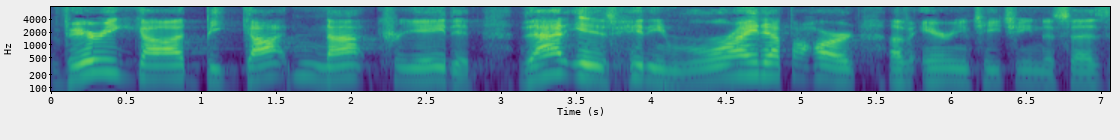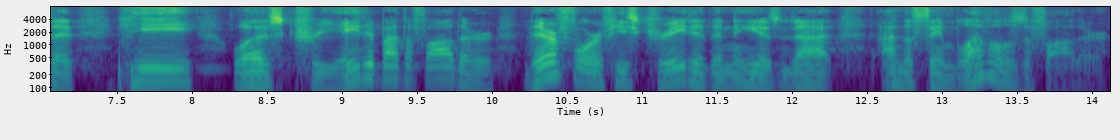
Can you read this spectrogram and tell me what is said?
very God, begotten, not created. That is hitting right at the heart of Arian teaching that says that he was created by the Father. Therefore, if he's created, then he is not on the same level as the Father.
